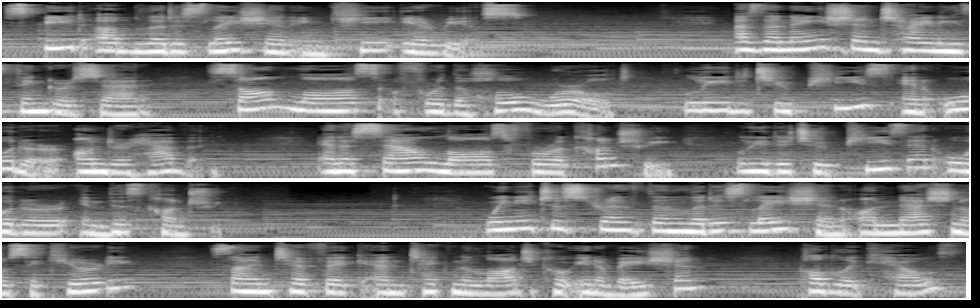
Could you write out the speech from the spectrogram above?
speed up legislation in key areas. As an ancient Chinese thinker said, sound laws for the whole world lead to peace and order under heaven, and sound laws for a country lead to peace and order in this country. We need to strengthen legislation on national security, scientific and technological innovation, public health,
